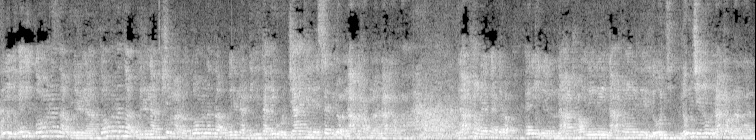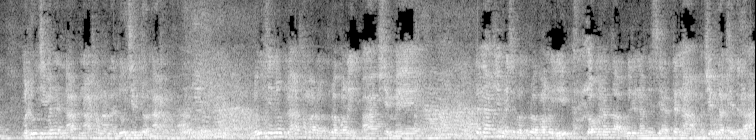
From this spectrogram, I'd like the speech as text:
အေးအဲ့ဒီသောမနတဝေဒနာသောမနတဝေဒနာဖြစ်မှာတော့သောမနတဝေဒနာဒီအတန်လေးကိုကြားခြင်းနဲ့ဆက်ပြီးတော့နားမထောင်လားနားထောင်လားနားထောင်တဲ့အခါကျတော့အဲ့ဒီလေနားထောင်လေးလေးနားထောင်လေးလေးလိုလိုချင်လို့နားထောင်တာလားမလိုချင်မနဲ့နားနားထောင်တာလားလိုချင်ပြီးတော့နားထောင်တာလားလိုချင်လို့နားထောင်မှတော့သူတော်ကောင်းတွေဘာဖြစ်မယ် တဏှာဖြစ်မယ်ဆိုတော့သူတော်ကောင်းတို့ရေဒေါမနတဝေဒနာဖြစ်စရာတဏှာမဖြစ်ဘူးလားဖြစ်သလား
